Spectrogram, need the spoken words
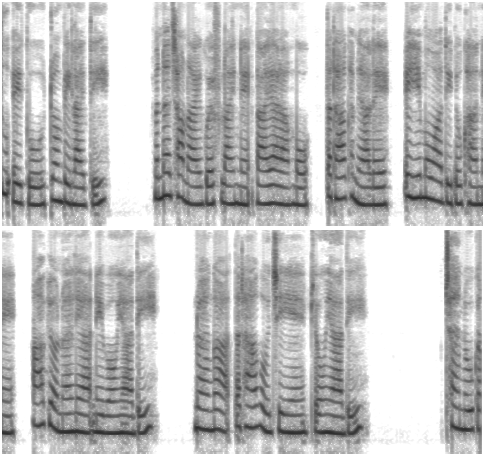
သူ့အိတ်ကိုတွန်းပေးလိုက်သည်မနက်6နာရီခွဲ flight နဲ့လာရတာမို့တတ်ထားခမရလဲအေးရေးမဝသည့်ဒုက္ခနဲ့အားပြော့နှမ်းလျက်နေပုံရသည်။နှွမ်ကတတ်ထားကိုကြည့်ရင်ပြုံးရသည်။ထန်တို့က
